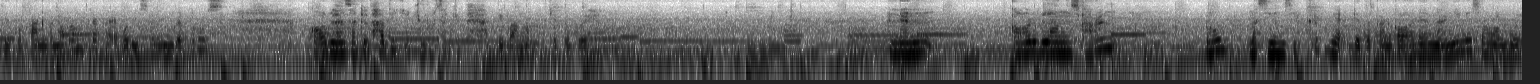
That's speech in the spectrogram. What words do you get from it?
gitu kan. Kenapa mereka kayak body shaming gue terus? Kalau bilang sakit hati jujur sakit hati banget gitu gue. Dan kalau dibilang sekarang lo masih insecure nggak? Gitu kan. Kalau ada yang nanya nih sama gue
